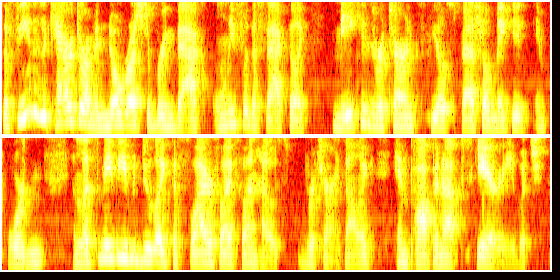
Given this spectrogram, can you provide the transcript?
The Fiend is a character I'm in no rush to bring back, only for the fact that like make his returns feel special, make it important, and let's maybe even do like the Firefly Funhouse returns, not like him popping up scary, which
